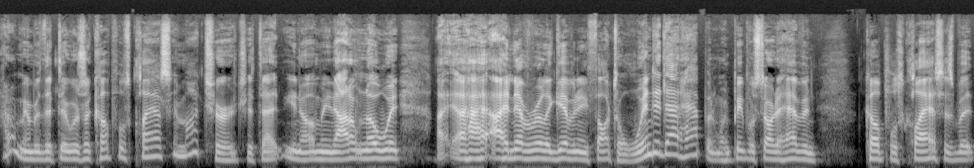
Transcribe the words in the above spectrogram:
I don't remember that there was a couples class in my church at that. You know, I mean, I don't know when. I, I, I had never really given any thought to when did that happen when people started having couples classes. But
